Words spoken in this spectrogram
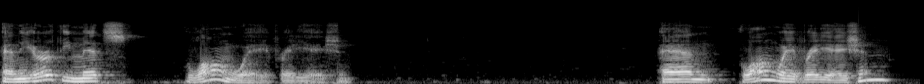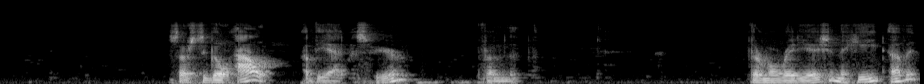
and the earth emits long wave radiation. And long wave radiation starts to go out of the atmosphere from the thermal radiation, the heat of it,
